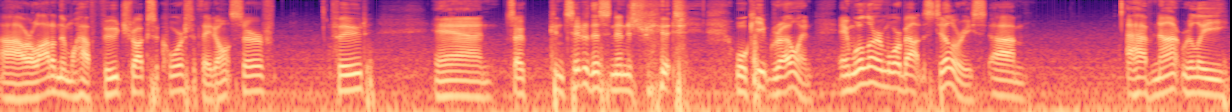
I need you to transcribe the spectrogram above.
uh, or a lot of them will have food trucks, of course, if they don't serve food. And so consider this an industry that will keep growing, and we'll learn more about distilleries. Um, I have not really,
